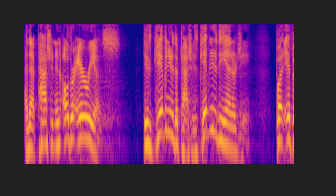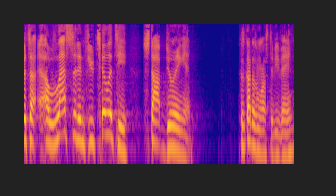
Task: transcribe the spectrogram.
and that passion in other areas. He's given you the passion. He's given you the energy. But if it's a, a lesson in futility, stop doing it. Because God doesn't want us to be vain.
